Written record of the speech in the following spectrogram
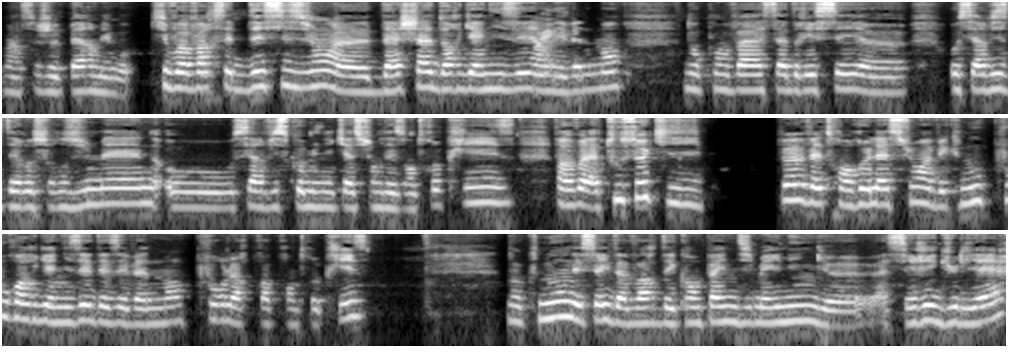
mince, je perds mes mots, qui vont avoir cette décision euh, d'achat d'organiser un événement. Donc, on va s'adresser euh, au service des ressources humaines, au service communication des entreprises. Enfin voilà, tous ceux qui peuvent être en relation avec nous pour organiser des événements pour leur propre entreprise. Donc nous, on essaye d'avoir des campagnes d'emailing euh, assez régulières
